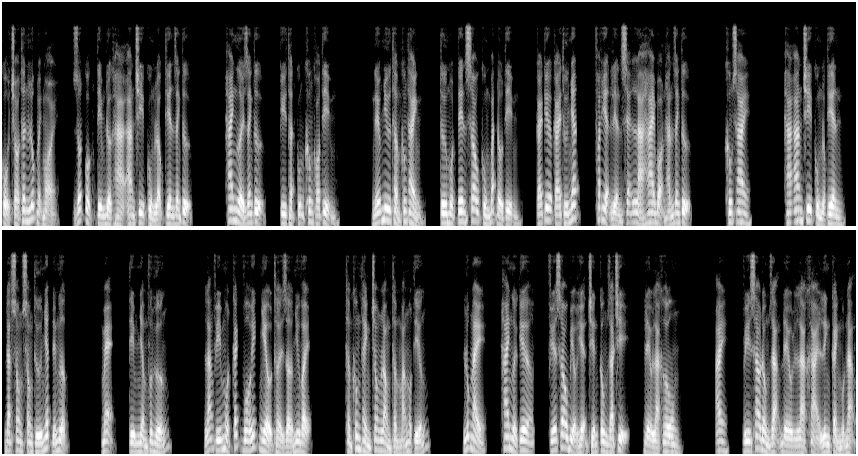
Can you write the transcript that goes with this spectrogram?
cổ cho thân lúc mệt mỏi, rốt cuộc tìm được hà an chi cùng lộc thiên danh tự. Hai người danh tự, kỳ thật cũng không khó tìm. Nếu như thẩm không thành từ một tên sau cùng bắt đầu tìm, cái kia cái thứ nhất, phát hiện liền sẽ là hai bọn hắn danh tự. Không sai. Hà an chi cùng lộc tiên, đặt song song thứ nhất đến ngược. Mẹ, tìm nhầm phương hướng. Lãng phí một cách vô ích nhiều thời giờ như vậy. Thầm không thành trong lòng thầm mắng một tiếng. Lúc này, hai người kia, phía sau biểu hiện chiến công giá trị, đều là không. Ai, vì sao đồng dạng đều là khải linh cảnh một nặng,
